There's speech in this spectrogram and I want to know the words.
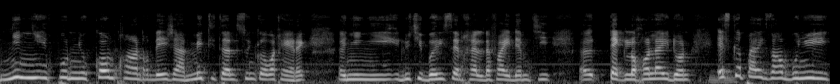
nit ñi pour ñu comprendre déjà métital suñ ko waxee rek nit ñi lu ci bëri seen xel dafay dem ci teg loxo lay doon. Est-ce que par exemple bu ñuy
